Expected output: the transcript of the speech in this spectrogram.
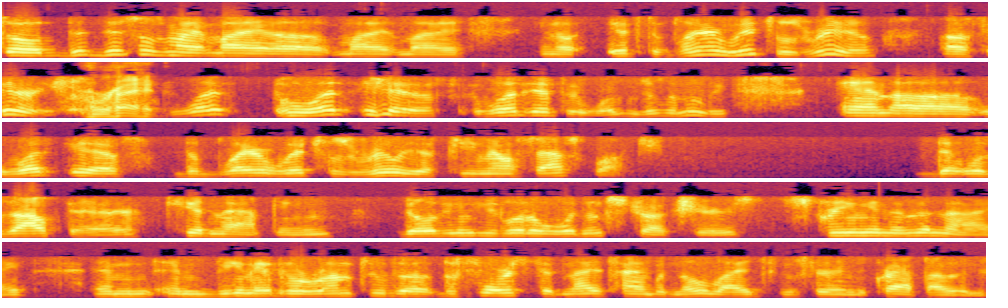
So th- this was my my uh, my my you know if the Blair Witch was real uh, theory. Right. What what if what if it wasn't just a movie, and uh, what if the Blair Witch was really a female Sasquatch? that was out there kidnapping, building these little wooden structures, screaming in the night, and and being able to run through the the forest at nighttime with no lights and scaring the crap out of these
